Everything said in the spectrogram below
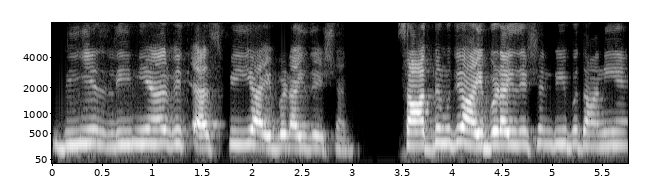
B is linear with S P hybridization साथ में मुझे हाइब्रिडाइजेशन भी बतानी है।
